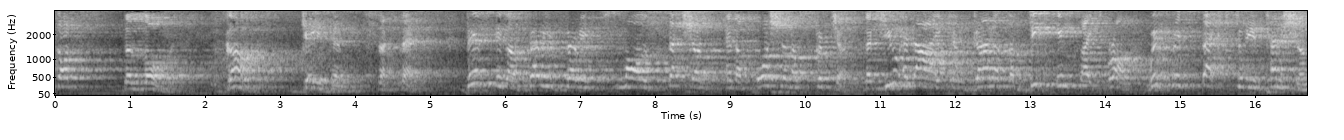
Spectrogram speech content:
sought the Lord, God gave him success. This is a very, very small section and a portion of scripture that you and I can garner some deep insights from with respect to the intention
